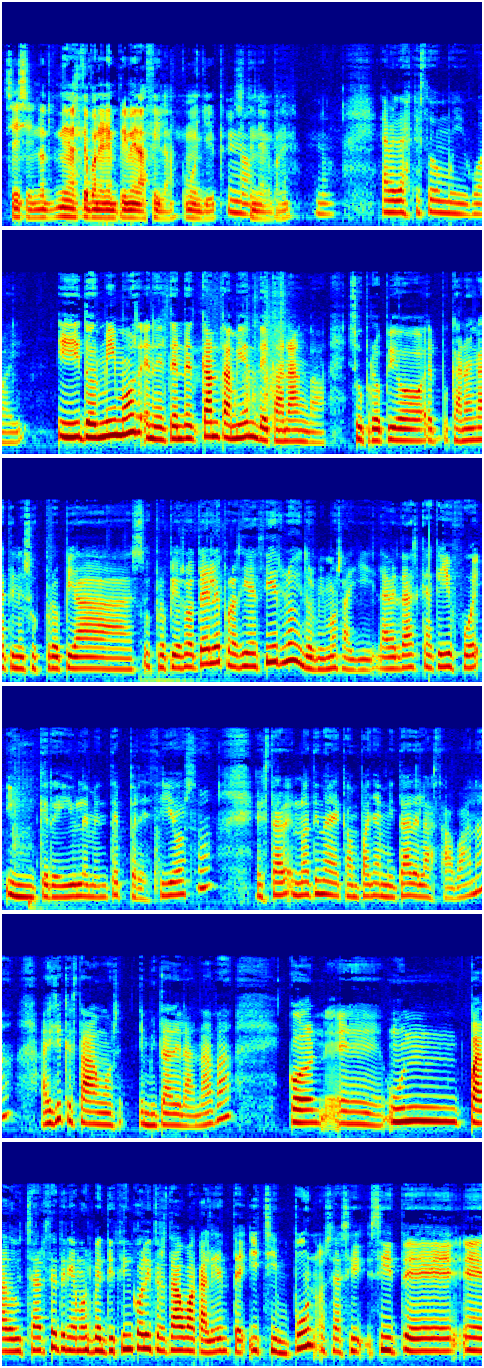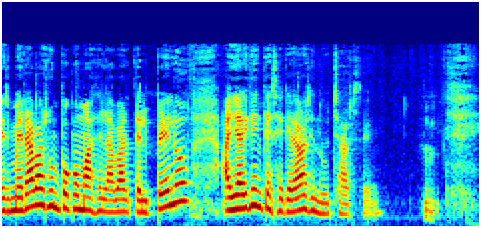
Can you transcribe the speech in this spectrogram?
Sí, sí, no tenías que poner en primera fila, como un jeep. No. Se tenía que poner. No, la verdad es que estuvo muy guay. Y dormimos en el Tender Camp también de Cananga. Su propio, eh, Cananga tiene sus, propias, sus propios hoteles, por así decirlo, y dormimos allí. La verdad es que aquello fue increíblemente precioso. Estar en una tienda de campaña en mitad de la sabana. Ahí sí que estábamos en mitad de la nada. Con eh, un. Para ducharse teníamos 25 litros de agua caliente y chimpún. O sea, si, si te esmerabas un poco más en lavarte el pelo, hay alguien que se quedaba sin ducharse.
